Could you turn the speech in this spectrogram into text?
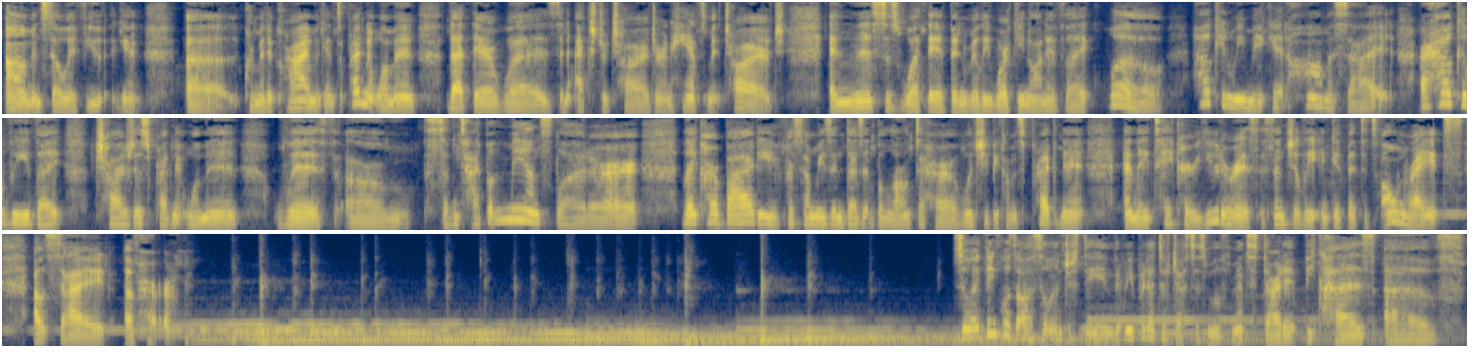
Um, and so if you, again, uh, commit a crime against a pregnant woman, that there was an extra charge or enhancement charge. And this is what they've been really working on of like, whoa, how can we make it homicide? Or how could we like charge this pregnant woman with um, some type of manslaughter? Like her body for some reason doesn't belong to her when she becomes pregnant and they take her uterus essentially and give it its own rights outside of her. So I think what's also interesting, the reproductive justice movement started because of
